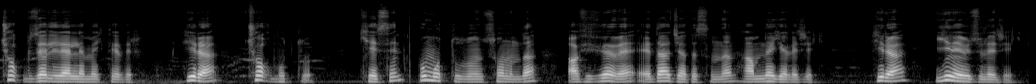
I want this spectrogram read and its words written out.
çok güzel ilerlemektedir. Hira çok mutlu. Kesin bu mutluluğun sonunda Afife ve Eda cadısından hamle gelecek. Hira yine üzülecek.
